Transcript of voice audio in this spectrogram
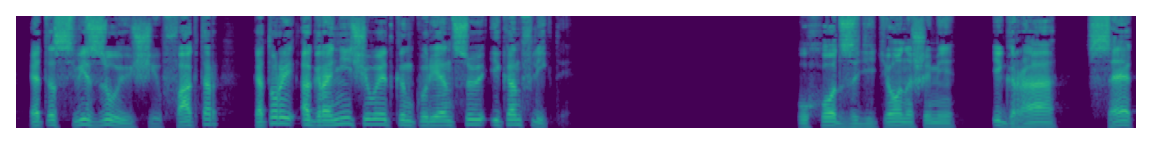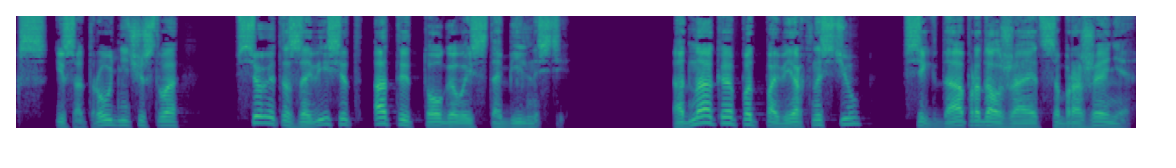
— это связующий фактор, который ограничивает конкуренцию и конфликты уход за детенышами, игра, секс и сотрудничество — все это зависит от итоговой стабильности. Однако под поверхностью всегда продолжается брожение.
